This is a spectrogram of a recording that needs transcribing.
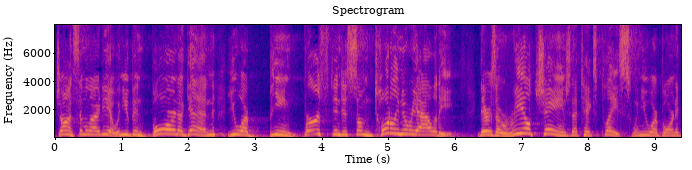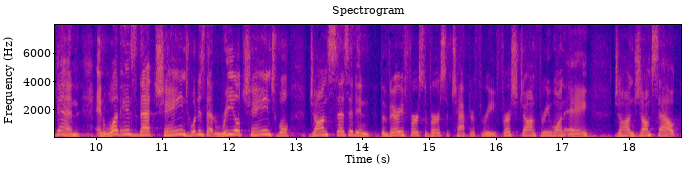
John, similar idea. When you've been born again, you are being birthed into some totally new reality. There's a real change that takes place when you are born again. And what is that change? What is that real change? Well, John says it in the very first verse of chapter 3. 1 John 3 1a. John jumps out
